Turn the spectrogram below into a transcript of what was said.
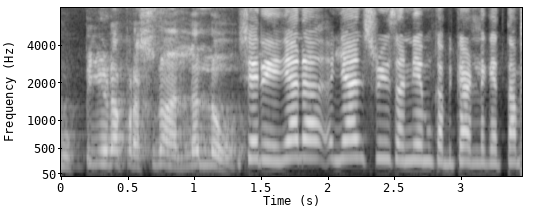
കുട്ടിയുടെ പ്രശ്നമല്ലല്ലോ. ശരി ഞാൻ ഞാൻ ശ്രീ സണ്ണിയം കബിക്കാട്ടിലേക്ക് എത്താം.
